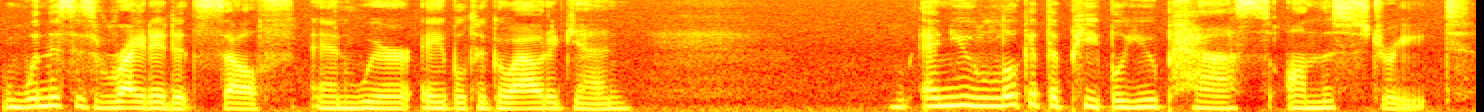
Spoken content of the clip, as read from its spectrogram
when this is righted itself and we're able to go out again, and you look at the people you pass on the street,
